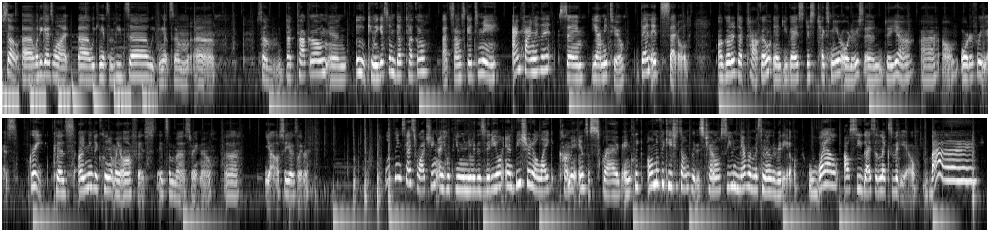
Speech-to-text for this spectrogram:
So, uh, what do you guys want? Uh, we can get some pizza, we can get some, uh, some duck taco, and, ooh, can we get some duck taco? That sounds good to me. I'm fine with it. Same. Yeah, me too. Then it's settled. I'll go to Duck Taco and you guys just text me your orders and uh, yeah, uh, I'll order for you guys. Great, because I need to clean up my office. It's a mess right now. Uh, yeah, I'll see you guys later. Well, thanks guys for watching. I hope you enjoyed this video and be sure to like, comment, and subscribe and click all notifications on for this channel so you never miss another video. Well, I'll see you guys in the next video. Bye!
